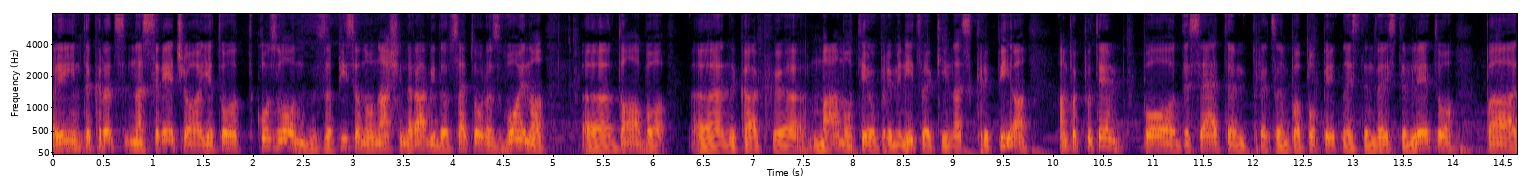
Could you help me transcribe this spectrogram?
In takrat, na srečo, je to tako zelo zapisano v naši naravi, da vsaj to razvojno uh, dobo uh, nekako uh, imamo te obremenitve, ki nas krepijo, ampak potem po desetem, predvsem pa po petnajstem, dvajsetem letu, pa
